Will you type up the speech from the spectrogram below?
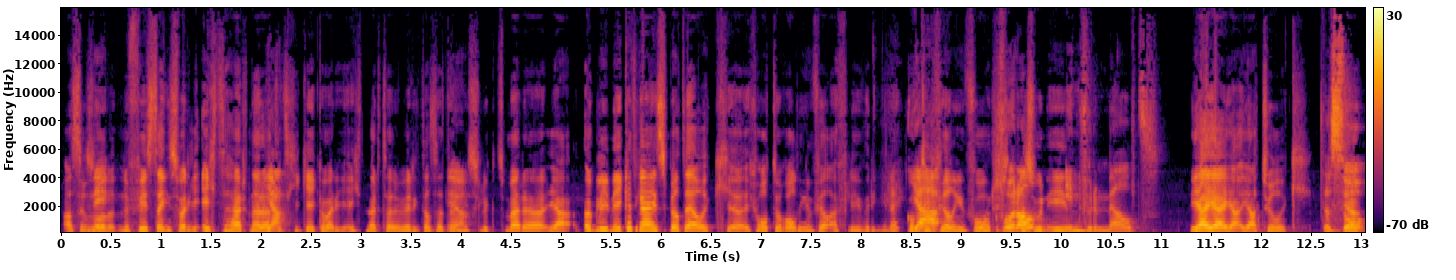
Als er Nee. zo'n een feestdag is waar je echt hard naar uit Ja. hebt gekeken, waar je echt hard aan werkt, als dat dan Ja. mislukt. Maar eh, ja, Ugly Naked Guy speelt eigenlijk eh, een grote rol in veel afleveringen. Hè? Komt Ja, er veel in voor? Vooral in vermeld. Ja, ja, ja, ja, tuurlijk. Dat is zo, Ja.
